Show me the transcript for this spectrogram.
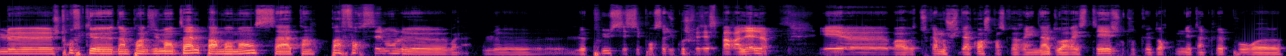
le, je trouve que d'un point de vue mental, par moment, ça atteint pas forcément le, voilà, le, le plus, et c'est pour ça du coup je faisais ce parallèle. Et euh, bah, en tout cas, moi je suis d'accord. Je pense que Reina doit rester, surtout que Dortmund est un club pour euh,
